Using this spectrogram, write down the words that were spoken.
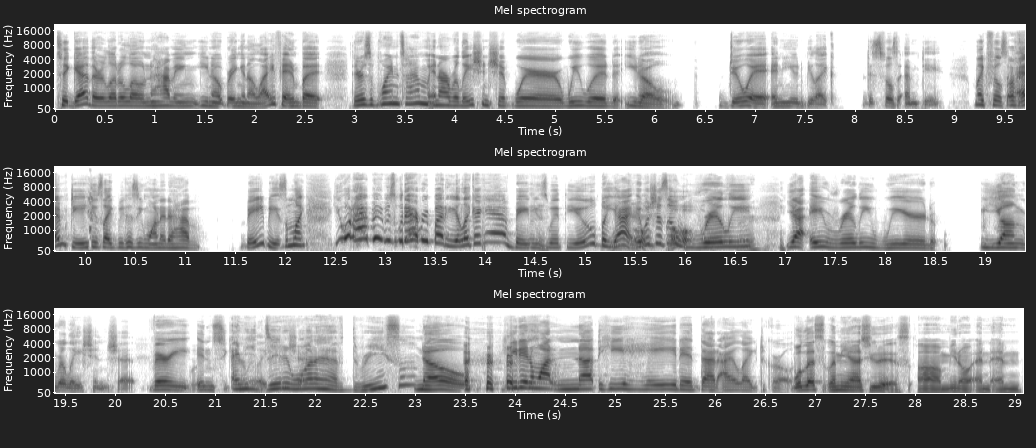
together, let alone having, you know, bringing a life in. But there's a point in time in our relationship where we would, you know, do it and he would be like, this feels empty. I'm like, feels empty. He's like, because he wanted to have babies. I'm like, you want to have babies with everybody. Like, I can't have babies mm. with you. But yeah, it was just Oh, a really, yeah, a really weird young relationship. Very insecure. And he didn't want to. to have threesome. No, he didn't want nothing. He hated that I liked girls. Well, let's let me ask you this. Um, you know, and and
